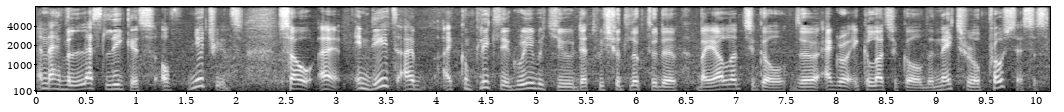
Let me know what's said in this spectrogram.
and they have a less leakage of nutrients. So uh, indeed, I, I completely agree with you that we should look to the biological, the agroecological, the natural processes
